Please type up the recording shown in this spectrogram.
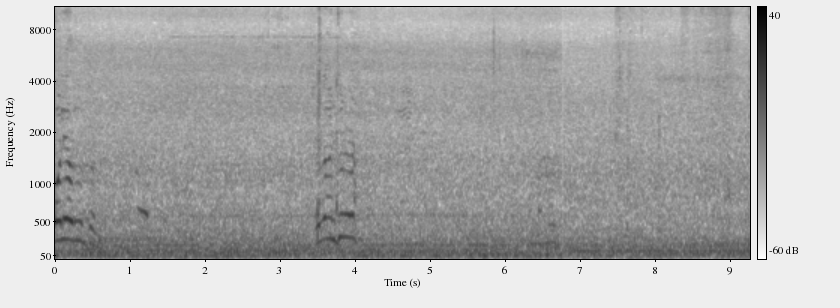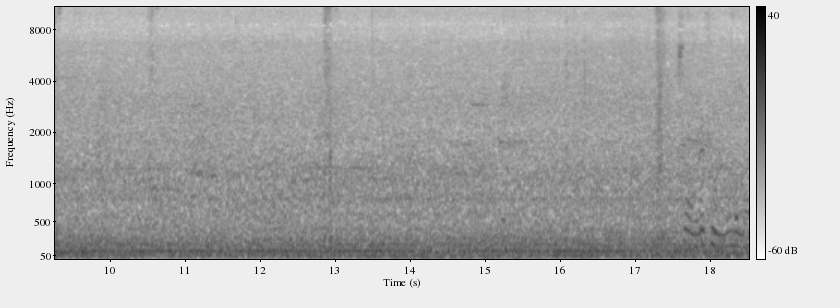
ഹോ. നല്ല അടിപൊളി എയർ- വലിയ അടിപൊളി എയർപോർട്ടാണ് ഈ കാണുന്നത് ട്രോളി അവിടെ കിട്ടും കാണിച്ചു കൊടുക്കടാ. ട്രോളി full ഉണ്ടല്ലോ.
